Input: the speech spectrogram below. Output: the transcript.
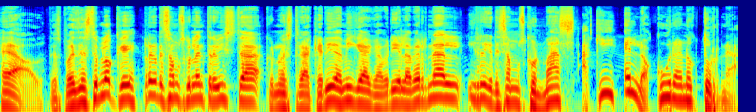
Hell. Después de este bloque, regresamos con la entrevista con nuestra querida amiga Gabriela Bernal y regresamos con más aquí en Locura Nocturna.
